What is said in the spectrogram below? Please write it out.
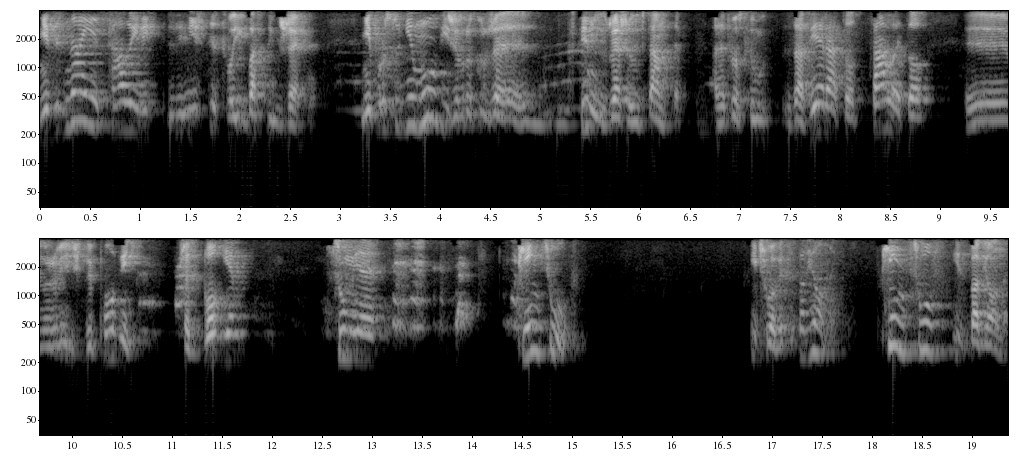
Nie wyznaje całej listy swoich własnych grzechów. Nie po prostu nie mówi, że po prostu, że w tym zgrzeszył i w tamtym, ale po prostu zawiera to całe to, yy, można powiedzieć, wypowiedź przed Bogiem w sumie pięć słów. I człowiek zbawiony. Pięć słów i zbawiony.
